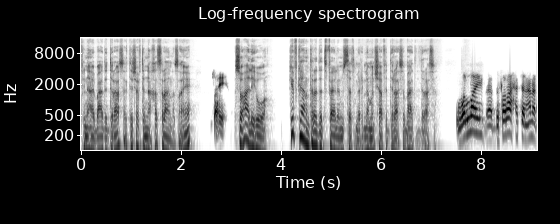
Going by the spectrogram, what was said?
في النهاية بعد الدراسة اكتشفت إنها خسرانة صحيح؟ صحيح. سؤالي هو كيف كانت ردة فعل المستثمر لما شاف الدراسة بعد الدراسة؟ والله بصراحة أنا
